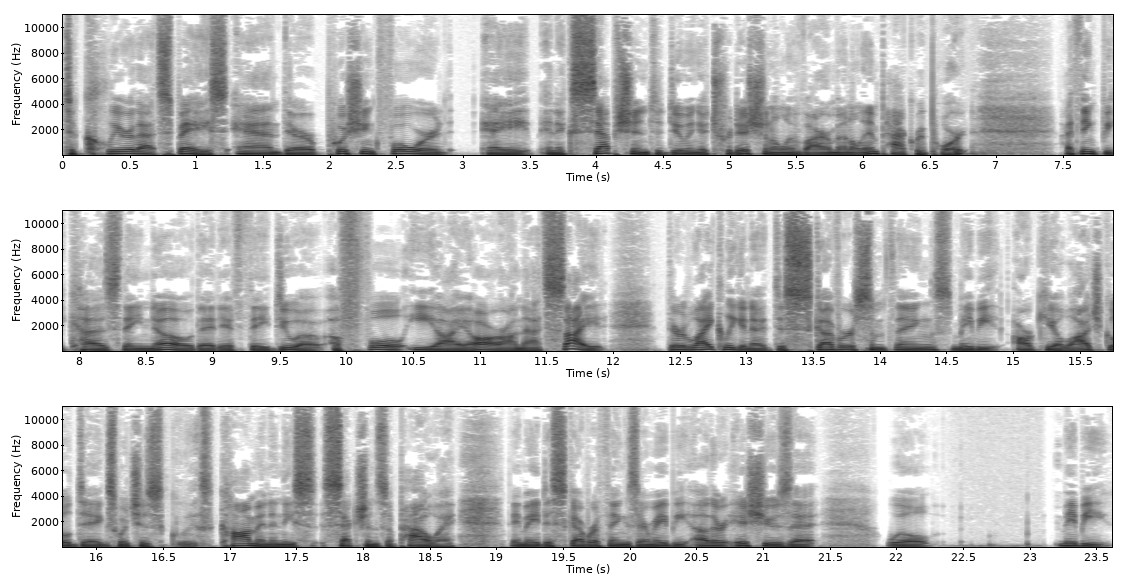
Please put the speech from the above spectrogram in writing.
to clear that space, and they're pushing forward a an exception to doing a traditional environmental impact report. I think because they know that if they do a, a full EIR on that site, they're likely going to discover some things, maybe archaeological digs, which is common in these sections of Poway. They may discover things. There may be other issues that will maybe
